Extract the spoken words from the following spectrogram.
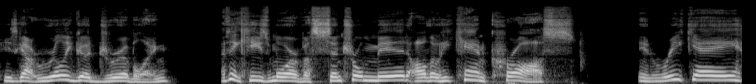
He's got really good dribbling. I think he's more of a central mid, although he can cross. Enrique,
